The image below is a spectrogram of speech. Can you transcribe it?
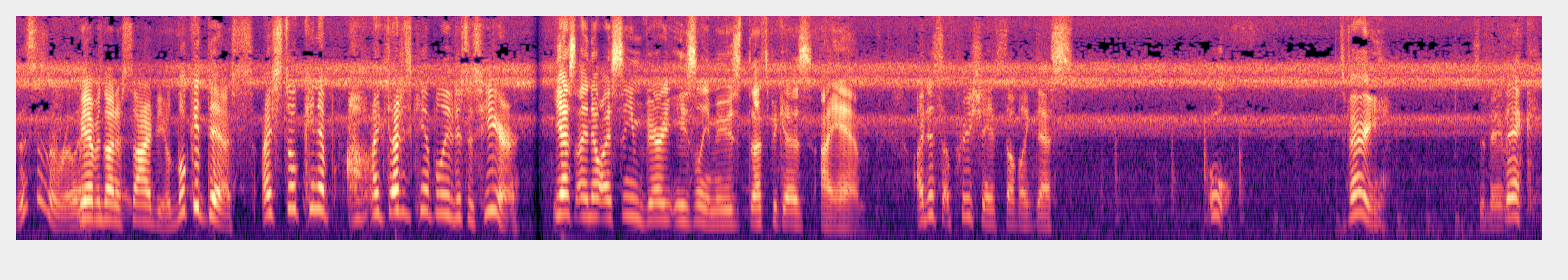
this is a really. We haven't done a side view. Look at this. I still can't. oh, I, I just can't believe this is here. Yes, I know. I seem very easily amused. That's because I am. I just appreciate stuff like this. Ooh, it's very So, David, thick.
